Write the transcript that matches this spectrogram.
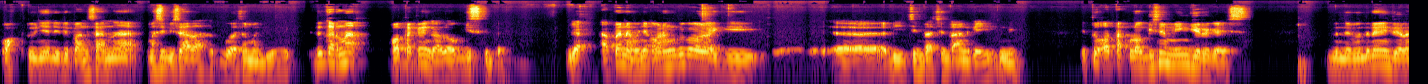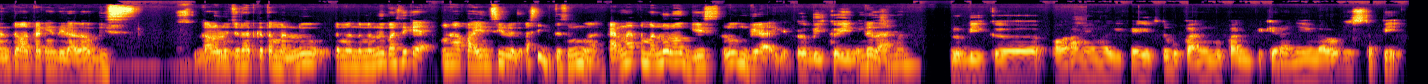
waktunya di depan sana masih bisa lah gua sama dia itu karena otaknya nggak logis gitu nggak apa namanya orang tuh kalau lagi eh, di cinta-cintaan kayak gini itu otak logisnya minggir guys bener-bener yang jalan tuh otak yang tidak logis kalau lu curhat ke temen lu, temen-temen lu pasti kayak ngapain sih lu? Pasti gitu semua. Karena temen lu logis, lu enggak gitu. lebih ke ini Itulah. cuman lebih ke orang yang lagi kayak gitu tuh bukan bukan pikirannya yang gak logis tapi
